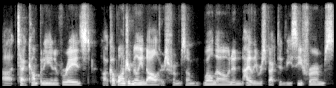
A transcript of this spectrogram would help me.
uh, tech company and have raised a couple hundred million dollars from some well known and highly respected VC firms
